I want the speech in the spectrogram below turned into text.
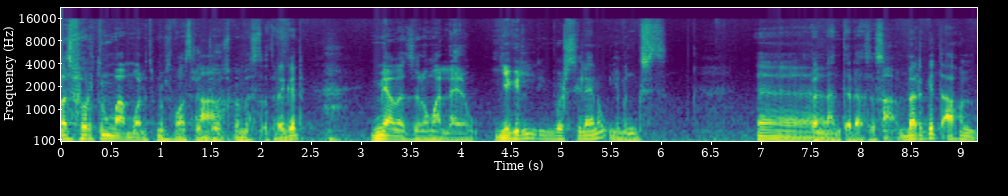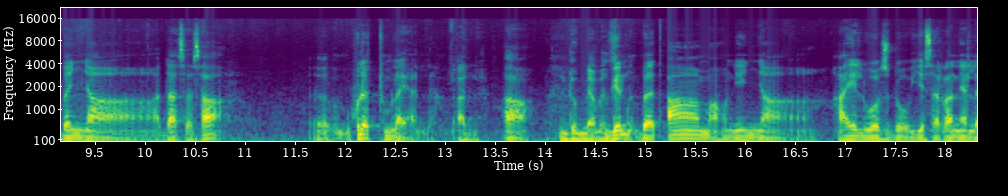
መስፈርቱን የማያሟሉ ትምህርት ማስረጃዎች በመስጠት ረገድ የሚያመዝነው ማን ላይ ነው? የግል ዩኒቨርሲቲ ላይ ነው? የመንግስት? በእናንተ ዳሰሳ? በእርግጥ አሁን በእኛ ዳሰሳ ሁለቱም ላይ አለ አለ እንደሚያመዝነው ግን በጣም አሁን የኛ ኃይል ወስዶ እየሰራን ያለ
